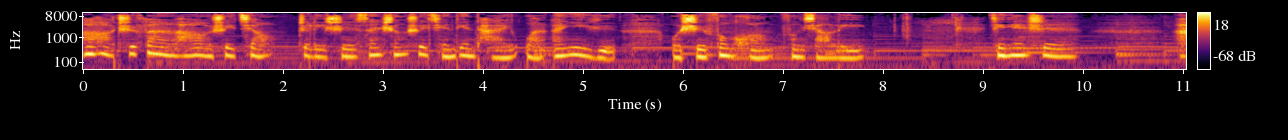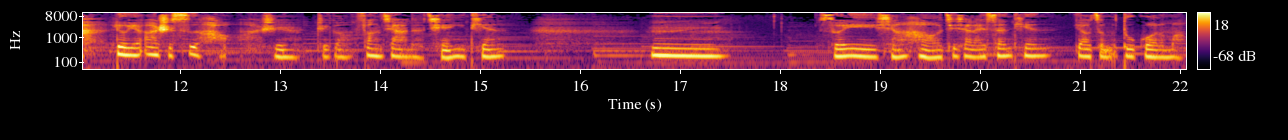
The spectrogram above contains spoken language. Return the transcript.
好好吃饭，好好睡觉。这里是三生睡前电台晚安一语，我是凤凰凤小黎。今天是啊六月二十四号，是这个放假的前一天。嗯，所以想好接下来三天要怎么度过了吗？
